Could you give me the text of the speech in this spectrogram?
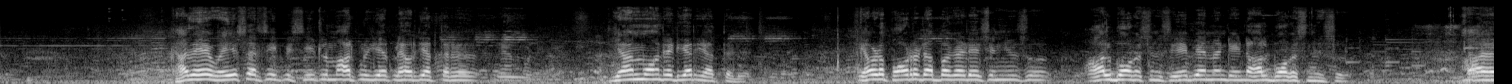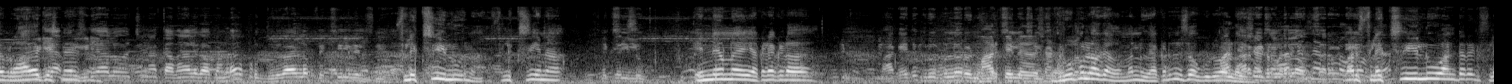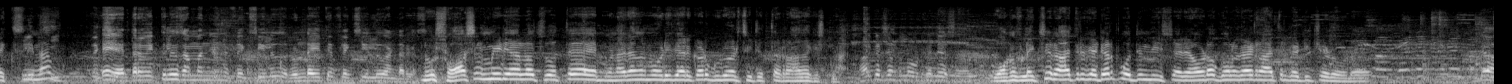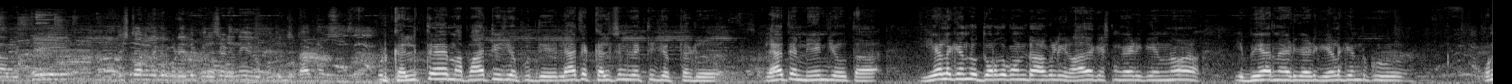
కాదే వైఎస్ఆర్సీపీ సీట్లు మార్పులు చేర్పులు ఎవరు చేస్తారు? జగన్మోహన్ రెడ్డి గారు చేస్తాడు. ఎవడ పౌడర్ డబ్బా గడేసిన news all bogus news ABN అంటే ఏంటి? All bogus news. రాధాకృష్ణ వచ్చిన కథనాలు కాకుండా ఇప్పుడు గుడివాడలో ఫ్లెక్సీలు ఫ్లెక్సీనా? ఫ్లెక్సీలు. ఎన్ని ఉన్నాయి ఎక్కడెక్కడ. గ్రూపులో కదా మరి నువ్వు ఎక్కడ చూసావు గుడివాళ్ళు. మరి ఫ్లెక్సీలు అంటారు ఫ్లెక్సీనా? అంటే ఇద్దరు వ్యక్తులకు సంబంధించిన ఫ్లెక్సీలు రెండు అయితే ఫ్లెక్సీలు అంటారు కదా. నువ్వు సోషల్ మీడియాలో చూస్తే నరేంద్ర మోడీ గారి కూడా గుడివాడ సీట్ ఇస్తాడు రాధాకృష్ణ. మార్కెట్ సెంటర్లో ఒకటి కట్టారు సార్. ఒక ఫ్లెక్సీ రాత్రి కట్టారు పొద్దున్న తీశారు ఎవడో గులగాడి రాత్రి కట్టించాడు వాడు. అంటే ఆ వ్యక్తి అధిష్టానం దగ్గర కూడా వెళ్ళి కలిశాడని గురించి డాక్యుమెంట్స్ సార్. ఇప్పుడు కలిస్తే మా పార్టీ చెప్పుద్ది లేకపోతే కలిసిన వ్యక్తి చెప్తాడు లేకపోతే నేను చెబుతా. వీళ్ళకెందుకు దురదగుండాకులు ఈ రాధాకృష్ణ గారికి ఎన్నో ఈ బిఆర్ నాయుడు గారికి వీళ్ళకెందుకు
